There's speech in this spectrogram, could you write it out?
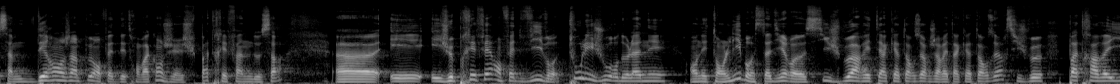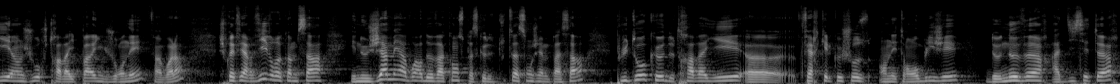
ça me dérange un peu en fait d'être en vacances. Je, je suis pas très fan de ça. Et, et, je préfère en fait vivre tous les jours de l'année en étant libre, c'est-à-dire si je veux arrêter à 14h, j'arrête à 14h, si je veux pas travailler un jour, je travaille pas une journée, enfin voilà. Je préfère vivre comme ça et ne jamais avoir de vacances parce que de toute façon j'aime pas ça, plutôt que de travailler, faire quelque chose en étant obligé, de 9h à 17h,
